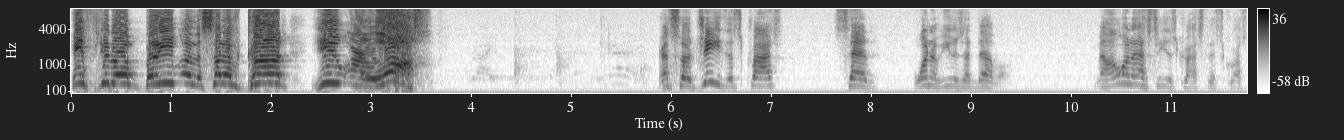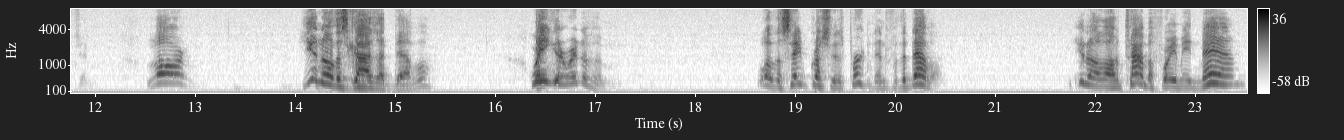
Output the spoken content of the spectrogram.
if you don't believe on the Son of God, you are lost. And so Jesus Christ said, One of you is a devil. Now I want to ask Jesus Christ this question Lord, you know this guy's a devil. When you get rid of him? Well, the same question is pertinent for the devil. You know, a long time before he made man,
